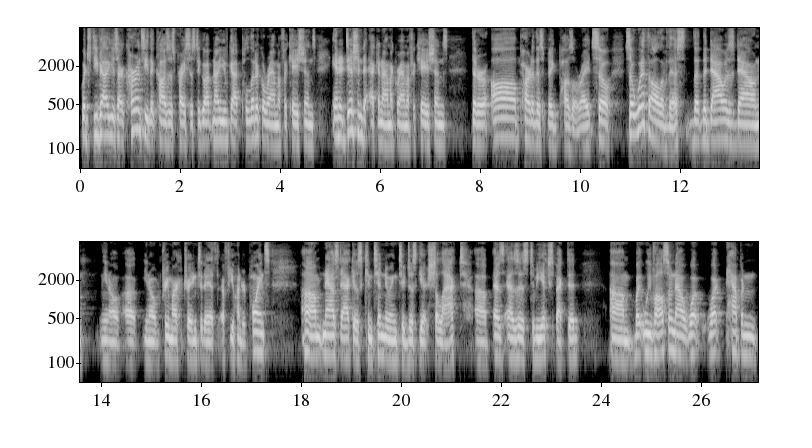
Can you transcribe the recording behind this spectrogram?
which devalues our currency that causes prices to go up. Now you've got political ramifications in addition to economic ramifications that are all part of this big puzzle, right? So, so with all of this, the, the Dow is down, you know, uh, you know, pre-market trading today a, a few hundred points. Um, Nasdaq is continuing to just get shellacked, uh, as as is to be expected. Um, but we've also now what what happened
